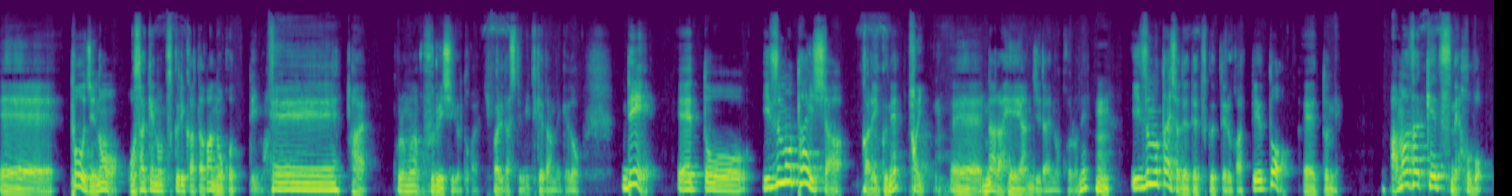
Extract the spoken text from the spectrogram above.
えー、当時のお酒の作り方が残っています。へえ。はい。これもなんか古い資料とか引っ張り出して見つけたんだけど。で、えっと、出雲大社から行くね。はい。えー、奈良平安時代の頃ね。うん。出雲大社でて作ってるかっていうと、えっとね、甘酒ですね、ほぼ。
